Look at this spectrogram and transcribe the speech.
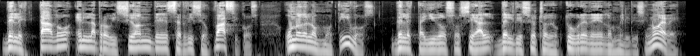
del Estado en la provisión de servicios básicos, uno de los motivos del estallido social del 18 de octubre de 2019.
